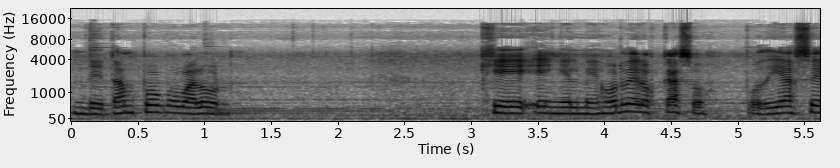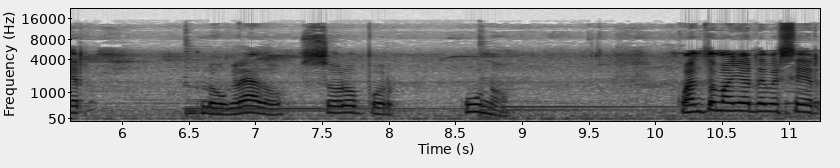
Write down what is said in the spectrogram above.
de tan poco valor que en el mejor de los casos podía ser logrado solo por uno. Cuánto mayor debe ser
